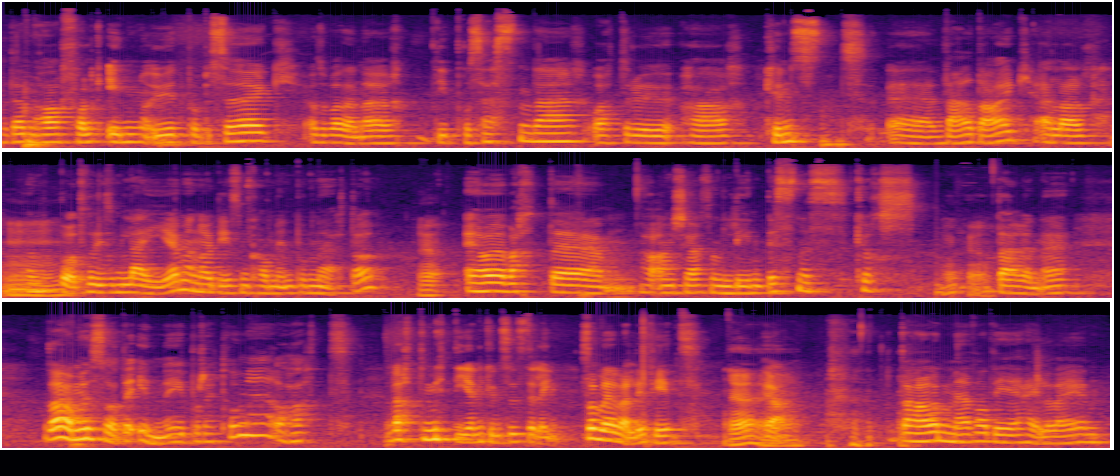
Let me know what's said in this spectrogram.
det at vi har folk inn og ut på besøk, altså bare den der, de prosessene der, og at du har kunst eh, hver dag, eller Mm. både for de som leier, men også de som kommer inn på møter. Yeah. Jeg har jo vært, eh, har arrangert sånn lean business-kurs okay. der inne. Og da har vi sittet inne i prosjektrommet og hatt, vært midt i en kunstutstilling, som er veldig fint. Ja, ja. Ja. Det har en merverdi hele veien eh,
